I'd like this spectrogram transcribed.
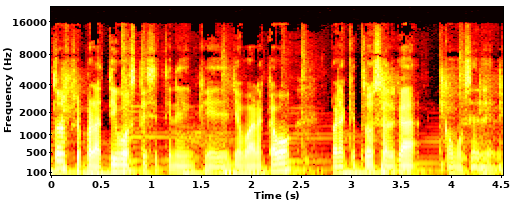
todos los preparativos que se tienen que llevar a cabo para que todo salga como se debe.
